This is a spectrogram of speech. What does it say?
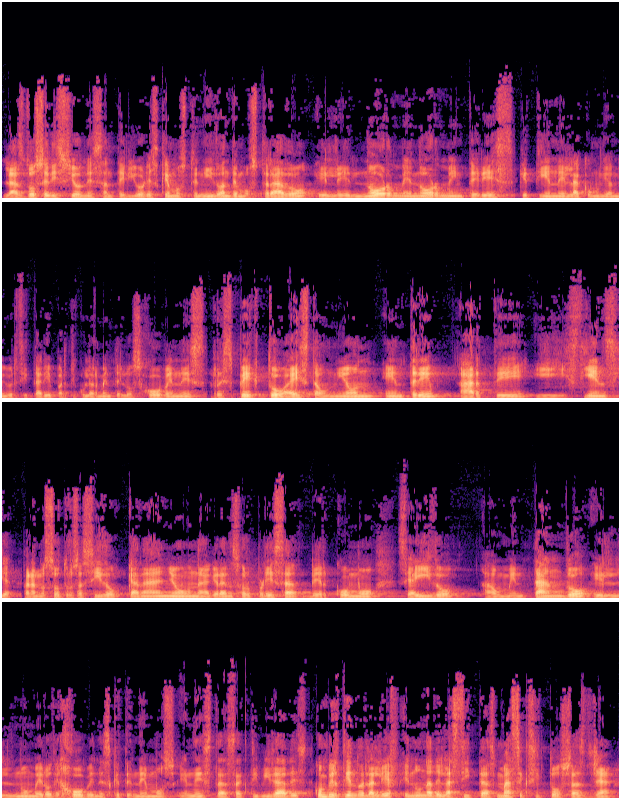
Las dos ediciones anteriores que hemos tenido han demostrado el enorme, enorme interés que tiene la comunidad universitaria y particularmente los jóvenes respecto a esta unión entre arte y ciencia. Para nosotros ha sido cada año una gran sorpresa ver cómo se ha ido aumentando el número de jóvenes que tenemos en estas actividades, convirtiendo la LEF en una de las citas más exitosas ya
